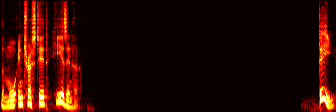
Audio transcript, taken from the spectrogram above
the more interested he is in her. D.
